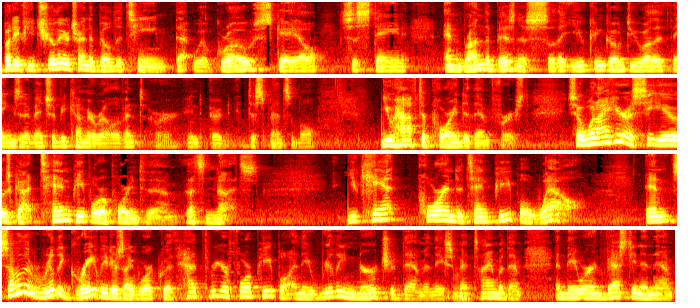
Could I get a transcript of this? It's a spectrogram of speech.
But if you truly are trying to build a team that will grow, scale, sustain, and run the business so that you can go do other things and eventually become irrelevant or, or dispensable, you have to pour into them first. So when I hear a CEO has got 10 people reporting to them, that's nuts you can't pour into 10 people well. And some of the really great leaders I worked with had three or four people and they really nurtured them and they spent mm. time with them and they were investing in them.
